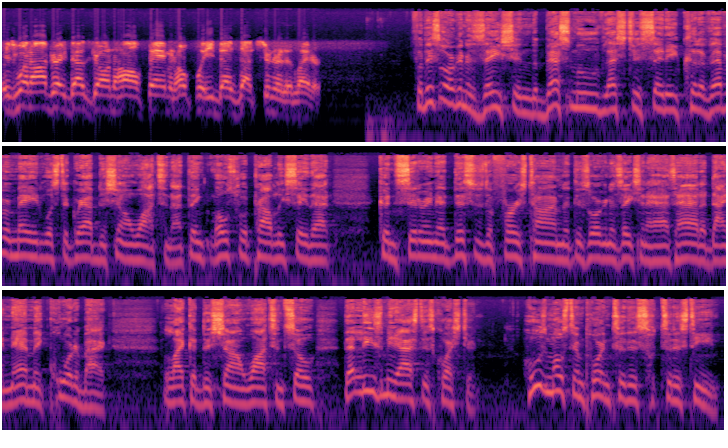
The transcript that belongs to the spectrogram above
is when Andre does go in the Hall of Fame, and hopefully he does that sooner than later. For this organization, the best move, let's just say they could have ever made was to grab Deshaun Watson. I think most would probably say that, considering that this is the first time that this organization has had a dynamic quarterback like a Deshaun Watson. So that leads me to ask this question: Who's most important to this to this team?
